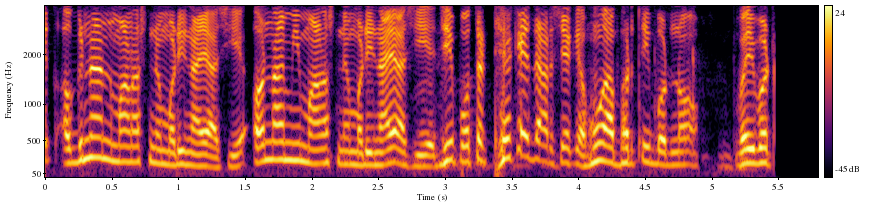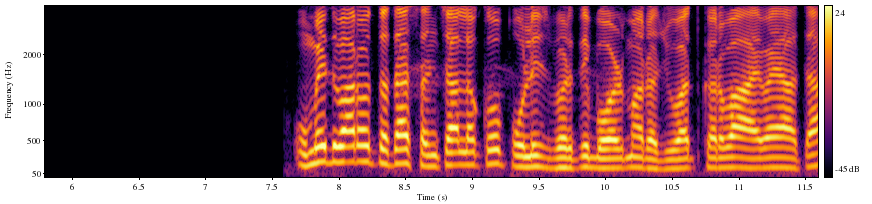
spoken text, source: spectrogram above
એક અજ્ઞાન માણસને મળીને આવ્યા છીએ અનામી માણસને મળીને આવ્યા છીએ જે પોતે ઠેકેદાર છે કે હું આ ભરતી બોર્ડનો વહીવટ ઉમેદવારો તથા સંચાલકો પોલીસ ભરતી બોર્ડમાં રજૂઆત કરવા આવ્યા હતા.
